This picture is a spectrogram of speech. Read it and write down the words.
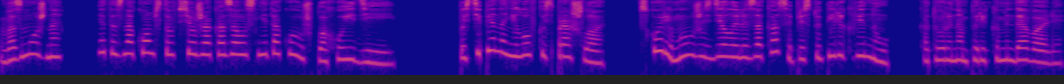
Возможно, это знакомство все же оказалось не такой уж плохой идеей. Постепенно неловкость прошла. Вскоре мы уже сделали заказ и приступили к вину, который нам порекомендовали.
